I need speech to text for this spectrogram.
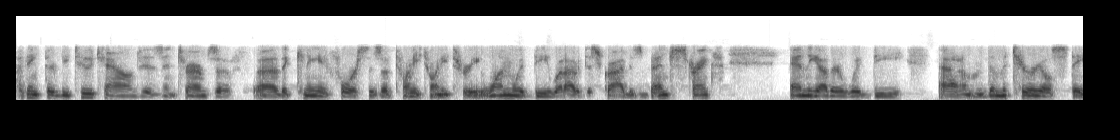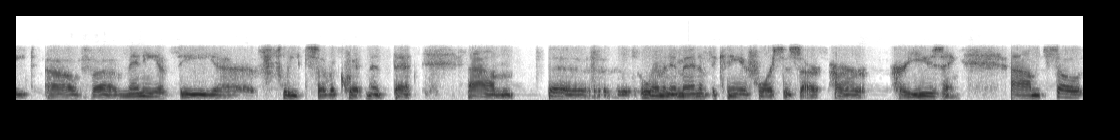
I think there'd be two challenges in terms of uh, the Canadian forces of 2023. One would be what I would describe as bench strength, and the other would be um, the material state of uh, many of the uh, fleets of equipment that um, the women and men of the Canadian forces are are, are using. Um, so,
